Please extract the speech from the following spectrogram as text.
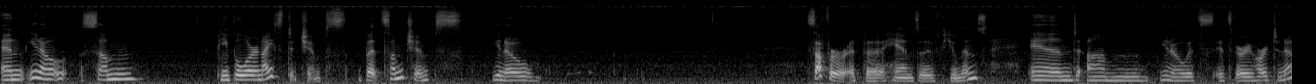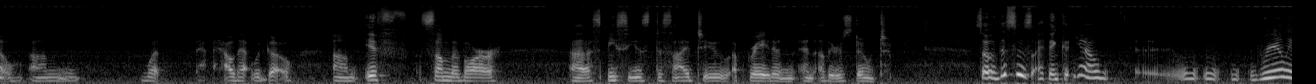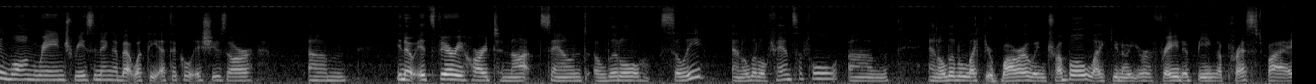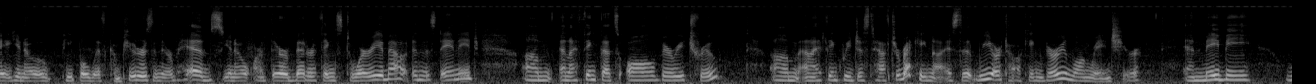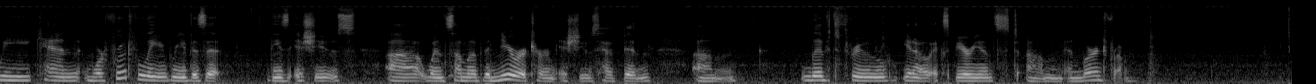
And, you know, some people are nice to chimps, but some chimps, you know, suffer at the hands of humans. And, um, you know, it's, it's very hard to know um, what, how that would go um, if some of our uh, species decide to upgrade and, and others don't. So this is, I think, you know, really long range reasoning about what the ethical issues are. Um, you know, it's very hard to not sound a little silly and a little fanciful um, and a little like you're borrowing trouble, like, you know, you're afraid of being oppressed by, you know, people with computers in their heads. You know, aren't there better things to worry about in this day and age? Um, and I think that's all very true. Um, and I think we just have to recognize that we are talking very long range here. And maybe we can more fruitfully revisit these issues uh, when some of the nearer term issues have been um, lived through, you know, experienced um, and learned from.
